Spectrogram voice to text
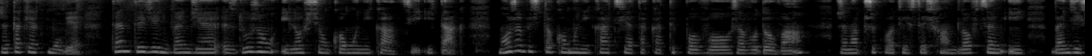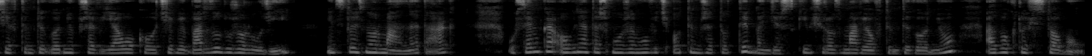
że tak jak mówię, ten tydzień będzie z dużą ilością komunikacji. I tak, może być to komunikacja taka typowo zawodowa, że na przykład jesteś handlowcem i będzie się w tym tygodniu przewijało koło ciebie bardzo dużo ludzi, więc to jest normalne, tak? Ósemka ognia też może mówić o tym, że to ty będziesz z kimś rozmawiał w tym tygodniu, albo ktoś z tobą.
